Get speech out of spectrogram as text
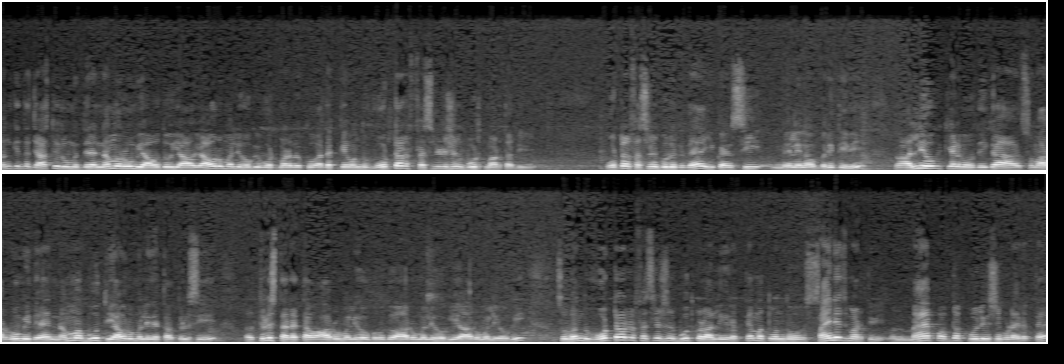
ಒಂದ್ಕಿಂತ ಜಾಸ್ತಿ ರೂಮ್ ಇದ್ರೆ ನಮ್ಮ ರೂಮ್ ಯಾವುದು, ಯಾವ ಯಾವ ರೂಮಲ್ಲಿ ಹೋಗಿ ವೋಟ್ ಮಾಡಬೇಕು? ಅದಕ್ಕೆ ಒಂದು ವೋಟರ್ ಫೆಸಿಲಿಟೇಷನ್ ಬೂತ್ ಮಾಡ್ತಾ ಇದ್ದೀವಿ. ವೋಟರ್ ಫೆಸಿಲಿಟಿ ಬೂತ್ ಇದೆ ಯು ಕ್ಯಾನ್ ಸಿ ಮೇಲೆ ನಾವು ಬರಿತೀವಿ. ಅಲ್ಲಿ ಹೋಗಿ ಕೇಳಬಹುದು, ಈಗ ಸುಮಾರು ರೂಮ್ ಇದೆ, ನಮ್ಮ ಬೂತ್ ಯಾವ ರೂಮಲ್ಲಿ ಇದೆ ತಾವು ತಿಳಿಸಿ ತಿಳಿಸ್ತಾರೆ, ತಾವು ಆ ರೂಮಲ್ಲಿ ಹೋಗಬಹುದು, ಆ ರೂಮಲ್ಲಿ ಹೋಗಿ, ಆ ರೂಮಲ್ಲಿ ಹೋಗಿ. ಸೊ ಒಂದು ವೋಟರ್ ಫೆಸಿಲಿಟೇಷನ್ ಬೂತ್ಗಳು ಅಲ್ಲಿ ಇರುತ್ತೆ, ಮತ್ತು ಒಂದು ಸೈನೇಜ್ ಮಾಡ್ತೀವಿ. ಒಂದು ಮ್ಯಾಪ್ ಆಫ್ ದ ಪೋಲಿಂಗ್ ಕೂಡ ಇರುತ್ತೆ.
